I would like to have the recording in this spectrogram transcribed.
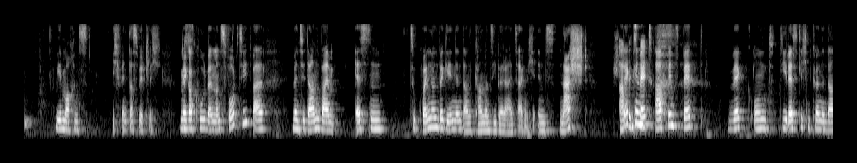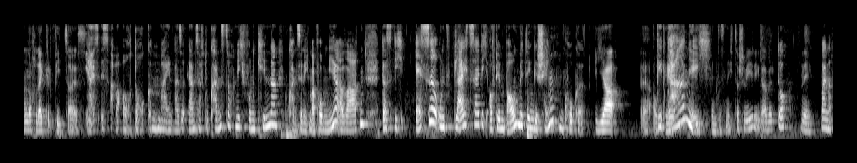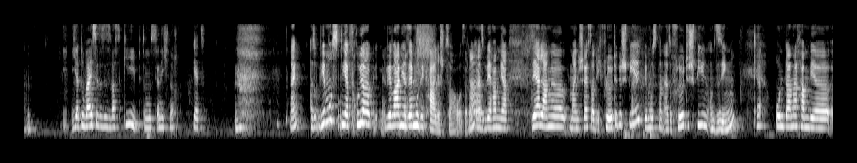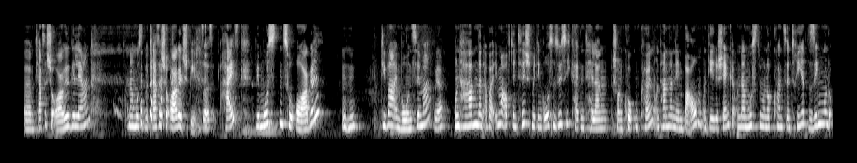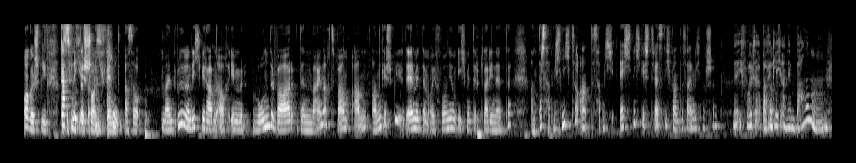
wir machen es. Ich finde das wirklich mega cool, wenn man es vorzieht, weil wenn sie dann beim Essen zu quengeln beginnen, dann kann man sie bereits eigentlich ins Nest Ab stecken, ins Bett. ab ins Bett, weg und die restlichen können dann noch lecker Pizza essen. Ja, es ist aber auch doch gemein. Also ernsthaft, du kannst doch nicht von Kindern, du kannst ja nicht mal von mir erwarten, dass ich esse und gleichzeitig auf den Baum mit den Geschenken gucke. Ja, äh, okay. Geht gar Ich nicht. finde das nicht so schwierig, aber Doch, nee. Weihnachten. Ja, du weißt ja, dass es was gibt. Du musst ja nicht noch... Jetzt. Nein, also wir mussten ja früher, wir waren ja sehr musikalisch zu Hause. Ne? Also wir haben ja sehr lange, meine Schwester und ich, Flöte gespielt. Wir mussten dann also Flöte spielen und singen. Ja. Und danach haben wir ähm, klassische Orgel gelernt. Und dann mussten wir klassische Orgel spielen. So, das heißt, wir mussten zur Orgel, die war im Wohnzimmer, Ja. und haben dann aber immer auf den Tisch mit den großen Süßigkeitentellern schon gucken können und haben dann den Baum und die Geschenke und dann mussten wir noch konzentriert singen und Orgel spielen. Das Also finde ich ist schon also ich find, also mein Bruder und ich, wir haben auch immer wunderbar den Weihnachtsbaum an, angespielt. Er mit dem Euphonium, ich mit der Klarinette. Und das hat mich nicht so, an, das hat mich echt nicht gestresst. Ich fand das eigentlich noch schön. Ja, ich wollte aber Also eigentlich an den Baum.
